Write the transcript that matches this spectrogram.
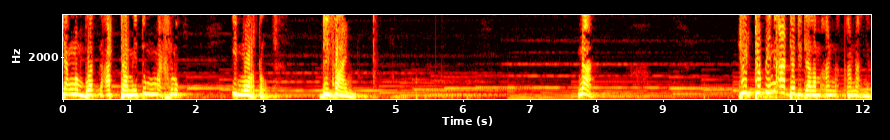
Yang membuat Adam itu makhluk immortal, divine Nah, hidup ini ada di dalam anak-anaknya.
